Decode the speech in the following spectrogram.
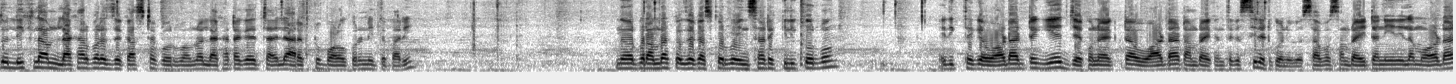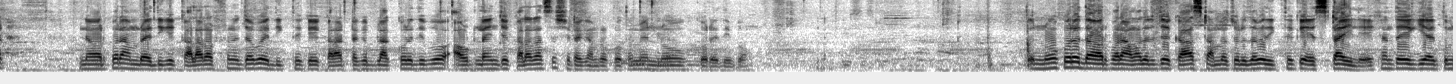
তো লিখলাম, লেখার পরে যে কাজটা করব, আমরা লেখাটাকে চাইলে আরেকটু বড় করে নিতে পারি। নেওয়ার পর আমরা যে কাজ করব ইনসার্টে ক্লিক করব। এদিক থেকে ওয়ার্ড আর্টে গিয়ে যে কোনো একটা আর্ট আমরা এখান থেকে সিলেক্ট করে নেব। সাপোজ আমরা এটা নিয়ে নিলাম আর্ট নেওয়ার পরে আমরা এদিকে কালার অপশনে যাব। এদিক থেকে কালারটাকে ব্ল্যাক করে দিব। আউটলাইন যে কালার আছে, সেটাকে আমরা প্রথমে নো করে দিব। তো নো করে দেওয়ার পরে আমাদের যে কাজটা আমরা চলে যাব এদিক থেকে স্টাইলে এখান থেকে গিয়ে একদম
